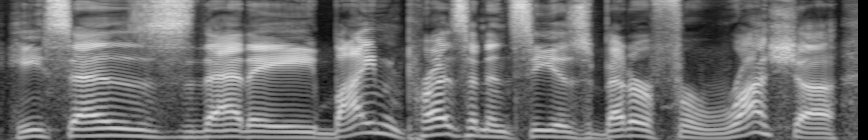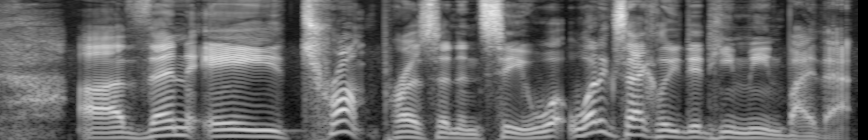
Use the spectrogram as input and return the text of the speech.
He says that a Biden presidency is better for Russia uh, than a Trump presidency. What, what exactly did he mean by that?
